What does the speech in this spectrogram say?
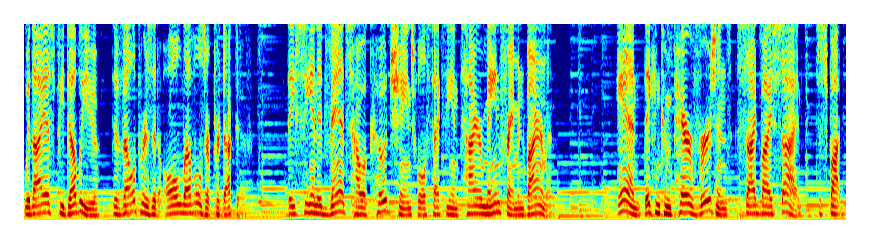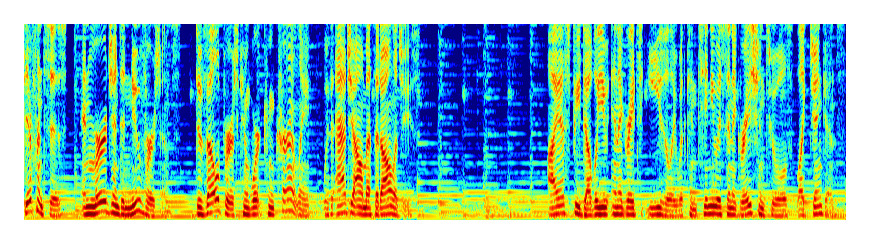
With ISPW, developers at all levels are productive. They see in advance how a code change will affect the entire mainframe environment. And they can compare versions side by side to spot differences and merge into new versions. Developers can work concurrently with agile methodologies. ISPW integrates easily with continuous integration tools like Jenkins.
